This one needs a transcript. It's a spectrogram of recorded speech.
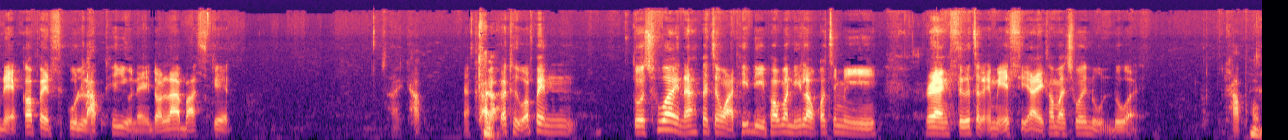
เนี่ยก็เป็นสกุลหลักที่อยู่ในดอลลาร์บาสเกตใช่ครับนะครับก็ถือว่าเป็น ตัวช่วยนะ เป็นจังหวะที่ดี เพราะวันนี้เราก็จะมีแรงซื้อจาก MSCI เข้ามาช่วยหนุนด้วย ครับผม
